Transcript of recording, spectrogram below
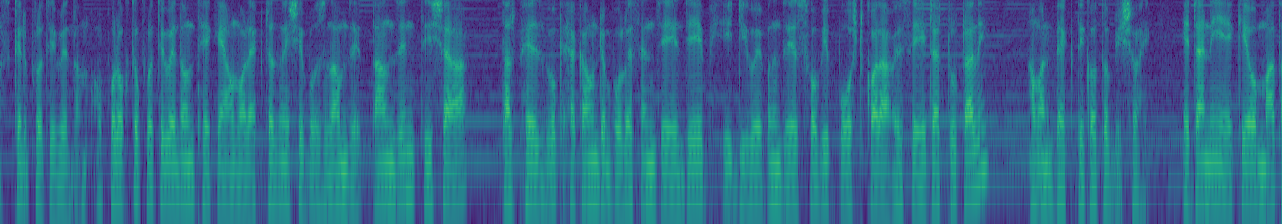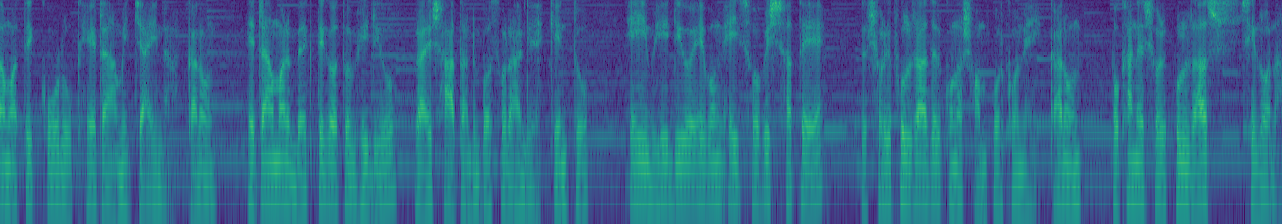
আজকের প্রতিবেদন। অপরোক্ত প্রতিবেদন থেকে আমার একটা জিনিসই বুঝলাম যে তানজিন তিশা তার ফেসবুক অ্যাকাউন্টে বলেছেন যে যে ভিডিও এবং যে ছবি পোস্ট করা হয়েছে, এটা টোটালি আমার ব্যক্তিগত বিষয়। এটা নিয়ে কেউ মাতামাতি করুক, এটা আমি চাই না। কারণ এটা আমার ব্যক্তিগত ভিডিও প্রায় সাত আট বছর আগে। কিন্তু এই ভিডিও এবং এই ছবির সাথে শরীফুল রাজের কোনো সম্পর্ক নেই। কারণ ওখানে শরীফুল রাজ ছিল না।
